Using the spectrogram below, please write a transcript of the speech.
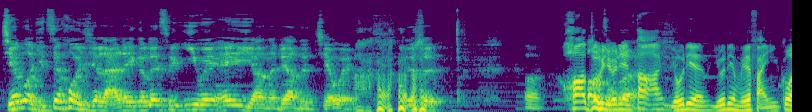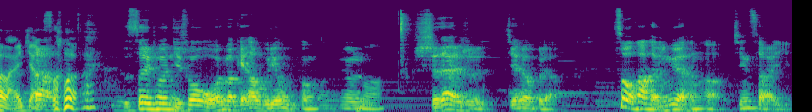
结果你最后一集来了一个类似于 EVA 一样的这样的结尾，就是呃，跨度有点大，有点有点没反应过来，讲实话。所以说你说我为什么给他五点五分嘛？就是嗯实在是接受不了。作画和音乐很好，仅此而已。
